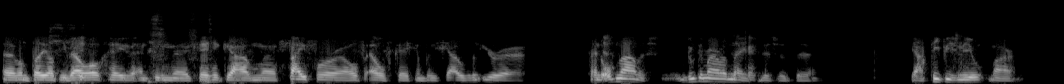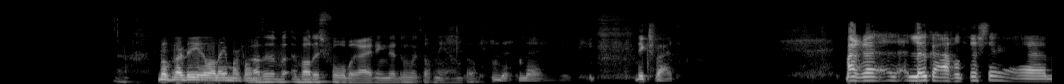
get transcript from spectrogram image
eh, want die had hij wel al gegeven. En toen eh, kreeg ik ja, om eh, vijf voor half elf kreeg ik een berichtje. Ja, over een uur eh, zijn de Ja. opnames. Doe er maar wat mee. Dus het, eh, ja, typisch nieuw. Maar Ach, dat waarderen we alleen maar van. wat, wat is voorbereiding? Daar doen we toch niet aan, toch? Nee, nee niks waard. Maar eh, een leuke avond rusten. Ehm,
